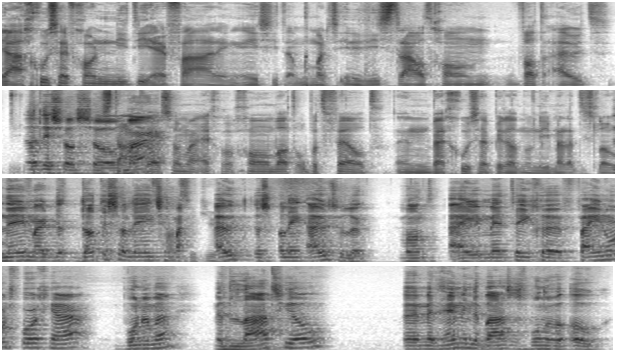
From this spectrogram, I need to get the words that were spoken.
ja, Goes heeft gewoon niet die ervaring. En je ziet dan, Martins Indy, die straalt gewoon wat uit. Dat is wel zo. staat wel Maar, zomaar echt wel gewoon wat op het veld. En bij Goes heb je dat nog niet, maar dat is logisch. nee, maar dat is alleen, zeg maar, uit, dat is alleen uiterlijk. Want hij met tegen Feyenoord vorig jaar wonnen we. Met Lazio. eh, met hem in de basis wonnen we ook.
